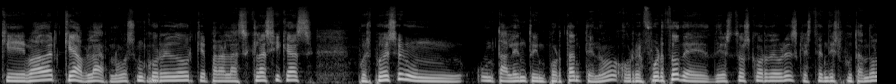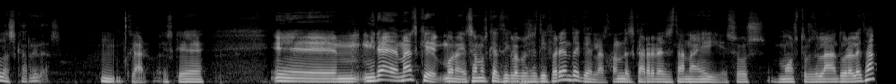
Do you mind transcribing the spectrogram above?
que va a dar que hablar, ¿no? Es un corredor que para las clásicas pues puede ser un, un talento importante, ¿no? O refuerzo de, de estos corredores que estén disputando las carreras. Mm, Claro, es que. Eh, mira, además que, bueno, ya sabemos que el ciclocross es diferente, que las grandes carreras están ahí esos monstruos de la naturaleza,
